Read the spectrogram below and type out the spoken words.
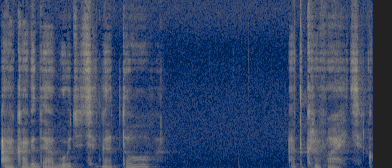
А когда будете готовы, открывайте глаза.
